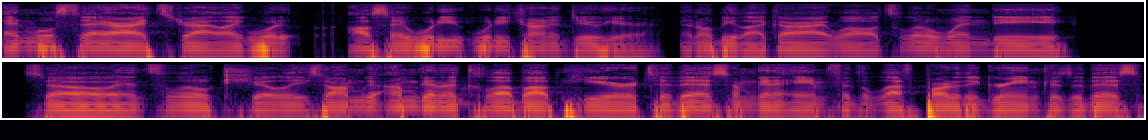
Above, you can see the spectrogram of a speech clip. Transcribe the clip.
and we'll say, all right, Strat, like what I'll say, what are you what are you trying to do here? And he'll be like, all right, well, it's a little windy, so and it's a little chilly, so I'm I'm gonna club up here to this. I'm gonna aim for the left part of the green because of this.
